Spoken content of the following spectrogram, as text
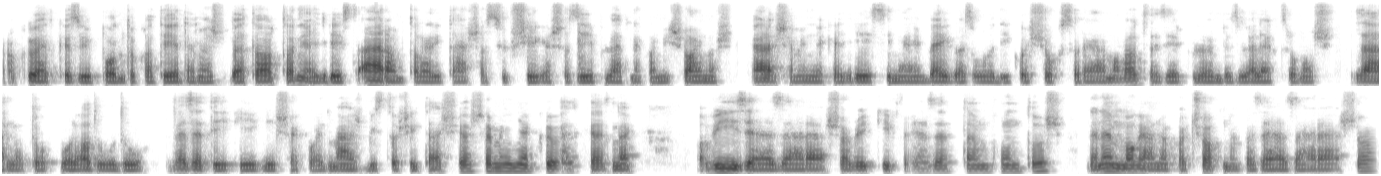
a következő pontokat érdemes betartani. Egyrészt áramtalanítása szükséges az épületnek, ami sajnos káresemények egy részénél beigazolódik, hogy sokszor elmarad, ezért különböző elektromos zárlatokból adódó vezetékégések vagy más biztosítási események következnek a víz elzárása, ami kifejezetten fontos, de nem magának a csapnak az elzárása,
